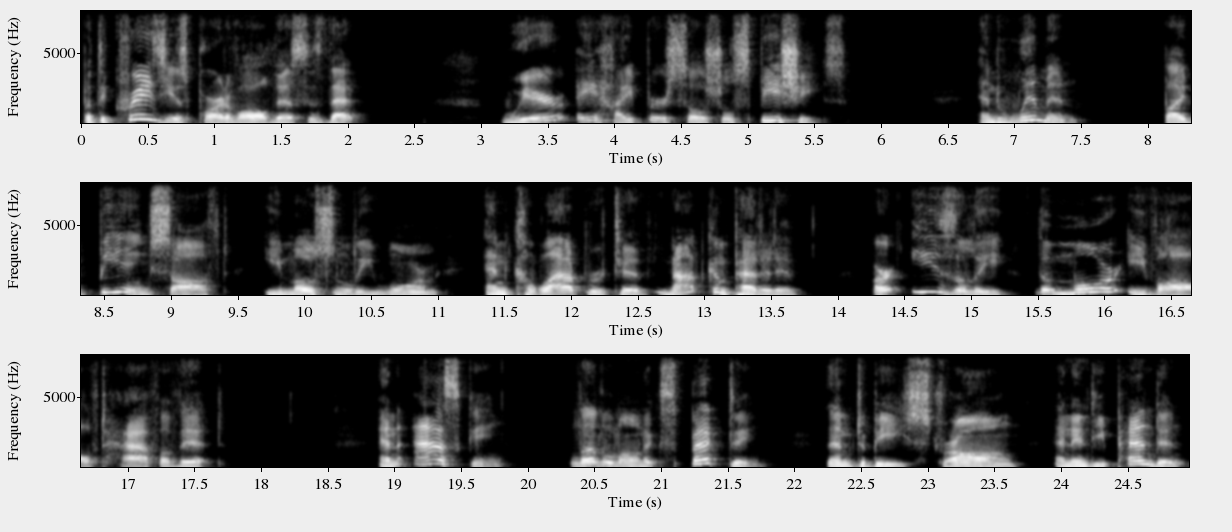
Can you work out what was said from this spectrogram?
But the craziest part of all this is that we're a hypersocial species. And women, by being soft, emotionally warm, and collaborative, not competitive, are easily the more evolved half of it. And asking, let alone expecting, them to be strong and independent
